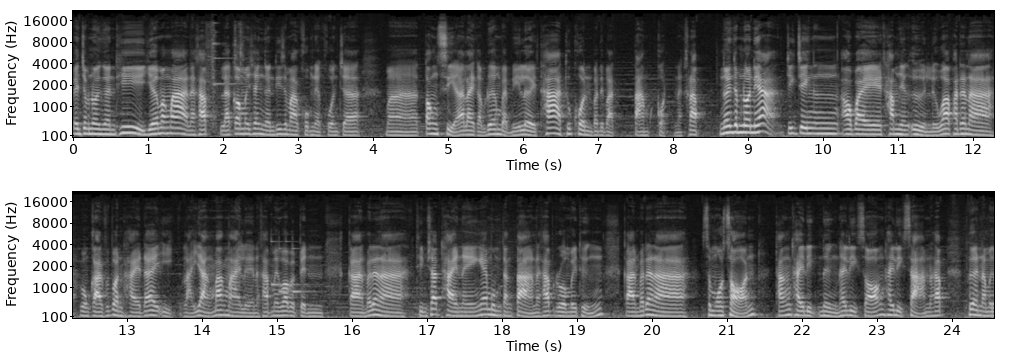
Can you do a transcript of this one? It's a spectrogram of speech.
เป็นจำนวนเงินที่เยอะมากๆนะครับ แล้วก็ไม่ใช่เงินที่สมาคมเนี่ยควรจะมาต้องเสียอะไรกับเรื่องแบบนี้เลย ถ้าทุกคนปฏิบัติตามกฎนะครับ เงินจำนวนนี้จริงๆ เอาไปทำอย่างอื่น หรือว่าพัฒนาวงการฟุตบอลไทยได้อีกหลายอย่างมากมายเลยนะครับ ไม่ว่าจะเป็นการพัฒนาทีมชาติไทยในแง่มุมต่างๆนะครับ รวมไปถึงการพัฒนาสโมสร ทั้งไทยลีก1ไทยลีก2ไทยลีก3นะครับ เพื่อนำไป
